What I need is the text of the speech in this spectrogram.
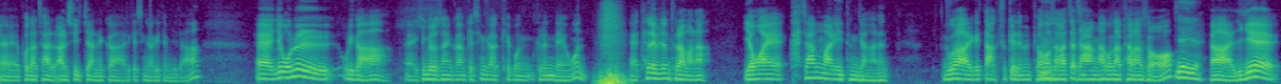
예, 보다 잘 알 수 있지 않을까 이렇게 생각이 됩니다. 예, 이제 오늘 우리가 예, 김 변호사님과 함께 생각해 본 그런 내용은 예, 텔레비전 드라마나 영화에 가장 많이 등장하는 누가 이렇게 딱 죽게 되면 변호사가 짜장 하고 나타나서 예, 예. 야 이게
